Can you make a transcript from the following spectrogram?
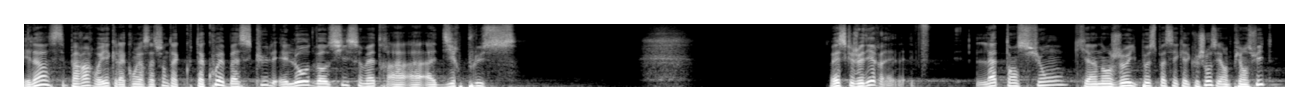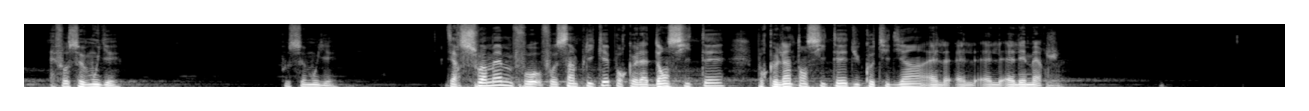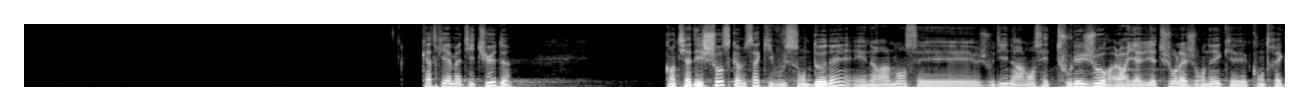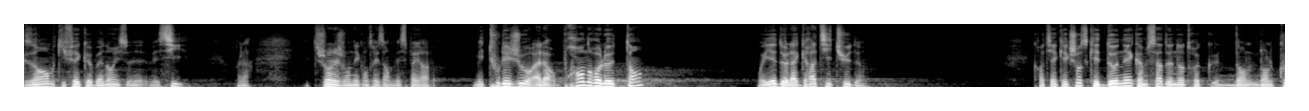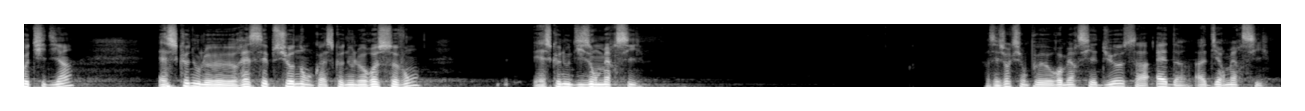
Et là, c'est pas rare, vous voyez, que la conversation, à coup, elle bascule et l'autre va aussi se mettre à, dire plus. Vous voyez ce que je veux dire? L'attention, qui a un enjeu, il peut se passer quelque chose, et puis ensuite, il faut se mouiller. Il faut se mouiller. C'est-à-dire soi-même, il faut, faut s'impliquer pour que la densité, pour que l'intensité du quotidien, elle, elle, elle, elle émerge. Quatrième attitude, quand il y a des choses comme ça qui vous sont données, et normalement c'est, je vous dis, normalement c'est tous les jours. Alors il y, a, toujours la journée contre-exemple, qui fait que, ben non, il, mais si, voilà. Il y a toujours la journée contre-exemple, mais c'est pas grave. Mais tous les jours. Alors prendre le temps, vous voyez, de la gratitude quand il y a quelque chose qui est donné comme ça dans, dans le quotidien, est-ce que nous le réceptionnons Est-ce que nous le recevons? Et est-ce que nous disons merci? C'est sûr que si on peut remercier Dieu, ça aide à dire merci.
